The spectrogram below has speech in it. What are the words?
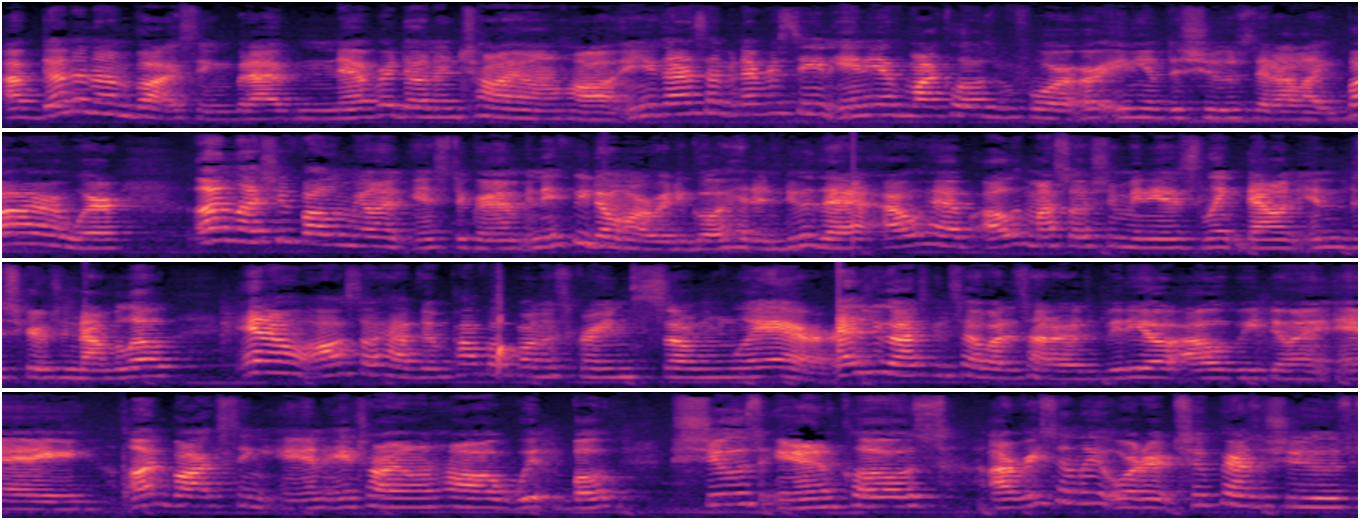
I've done an unboxing but I've never done a try on haul. And you guys have never seen any of my clothes before or any of the shoes that I like buy or wear unless you follow me on Instagram. And if you don't already go ahead and do that. I will have all of my social medias linked down in the description down below and I'll also have them pop up on the screen somewhere. As you guys can tell by the title of the video, I will be doing a unboxing and a try on haul with both shoes and clothes. I recently ordered two pairs of shoes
